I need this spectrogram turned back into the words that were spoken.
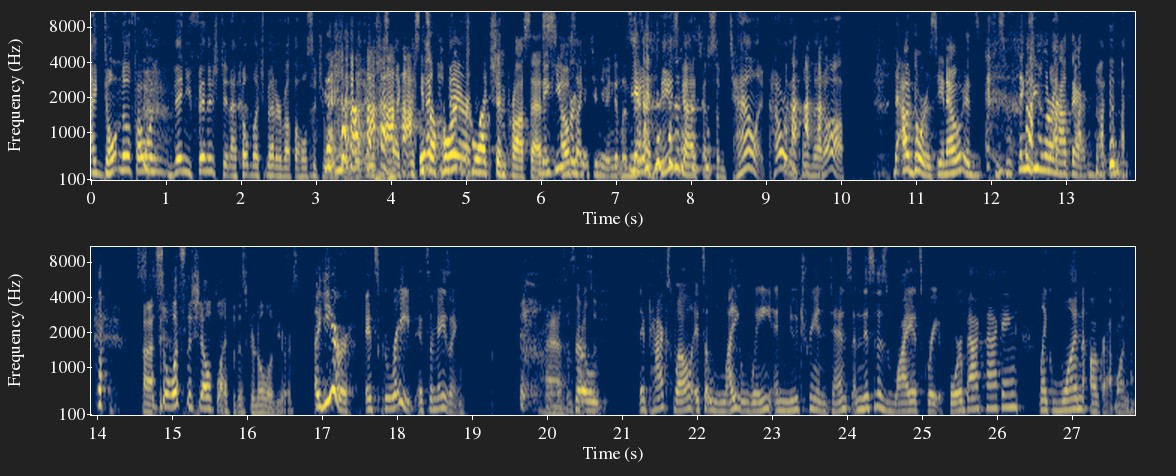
I don't know if I want. Then you finished it. I felt much better about the whole situation. But it was just like it's a respect hard there. collection process. Thank you I was for like, continuing to listen. Yeah. These guys have some talent. How are they pulling that off? The outdoors, you know, it's, it's things you learn out there. Uh, so what's the shelf life of this granola of yours? a year. It's great. It's amazing. That's So impressive. it packs well. It's a lightweight and nutrient dense, and this is why it's great for backpacking. Like one, I'll grab one.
